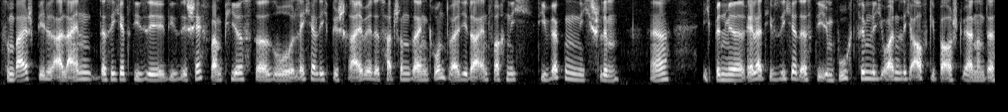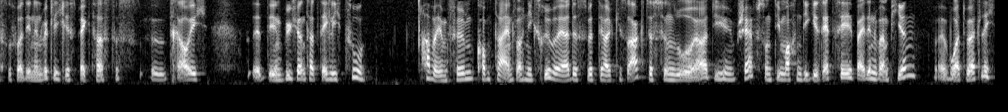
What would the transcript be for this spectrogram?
Zum Beispiel allein, dass ich jetzt diese, diese Chef-Vampirs da so lächerlich beschreibe, das hat schon seinen Grund, weil die da einfach nicht, die wirken nicht schlimm. Ja? Ich bin mir relativ sicher, dass die im Buch ziemlich ordentlich aufgebauscht werden und dass du vor denen wirklich Respekt hast. Das äh, traue ich den Büchern tatsächlich zu. Aber im Film kommt da einfach nichts rüber. Ja. Das wird dir halt gesagt, das sind so ja, die Chefs und die machen die Gesetze bei den Vampiren, äh, wortwörtlich.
